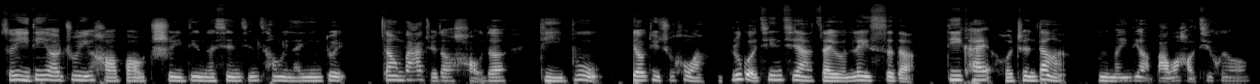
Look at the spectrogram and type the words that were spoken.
所以一定要注意好，保持一定的现金仓位来应对。当挖掘到好的底部标的之后啊，如果近期啊再有类似的低开和震荡啊。朋友们一定要把握好机会哦。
